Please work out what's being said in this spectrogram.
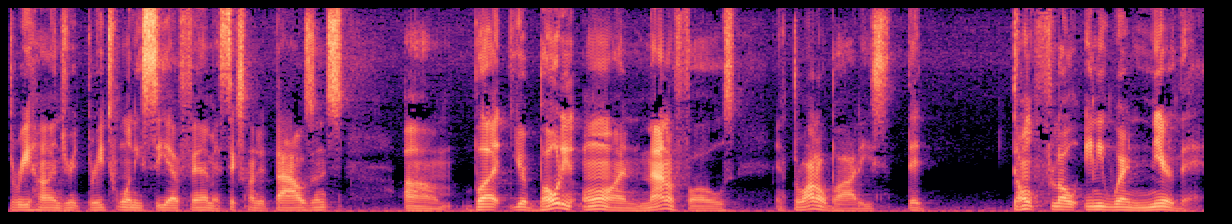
300, 320 CFM at 600 thousandths. Um, but you're bolting on manifolds and throttle bodies that don't flow anywhere near that.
